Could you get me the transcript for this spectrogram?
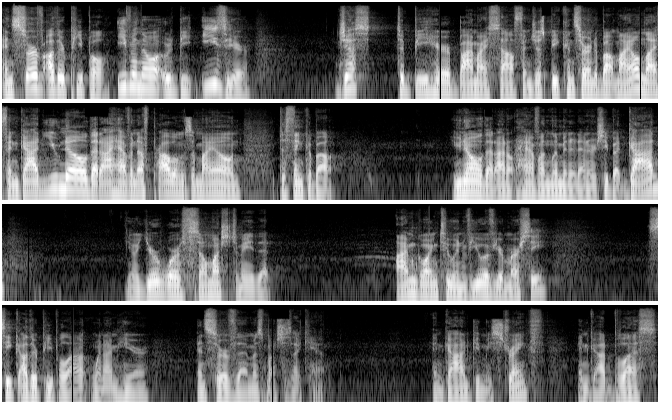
and serve other people, even though it would be easier just to be here by myself and just be concerned about my own life. And God, you know that I have enough problems of my own to think about. You know that I don't have unlimited energy, but God, you know, you're worth so much to me that I'm going to, in view of your mercy, seek other people out when I'm here and serve them as much as I can. And God, give me strength, and God bless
